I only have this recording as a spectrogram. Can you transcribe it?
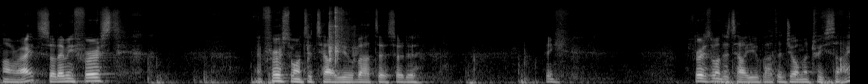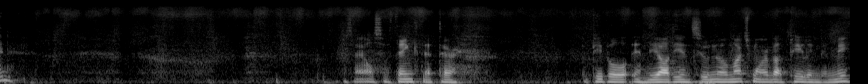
All right, so let me first, I first want to tell you about the, so the, thing, first I want to tell you about the geometry side. Because I also think that there are people in the audience who know much more about peeling than me.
